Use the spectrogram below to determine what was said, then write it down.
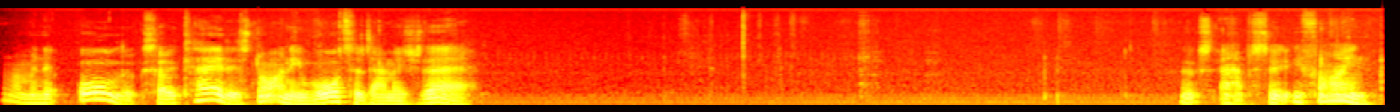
I mean, it all looks okay. There's not any water damage there. Looks absolutely fine.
